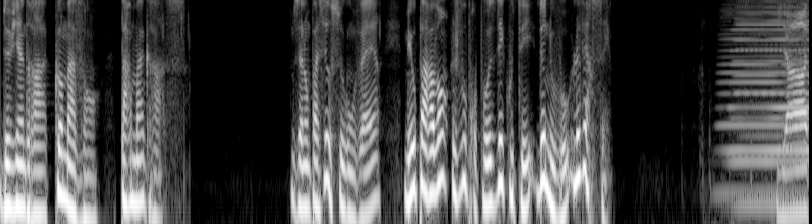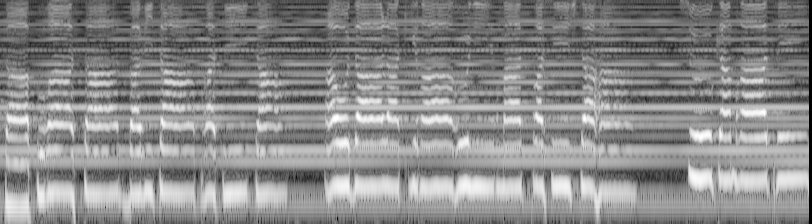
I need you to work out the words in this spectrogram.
deviendra comme avant par ma grâce. Nous allons passer au second vers, mais auparavant je vous propose d'écouter de nouveau le verset. Yata purastad bhavita pratita aodala kira runirmat prasishtaha sukamratri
